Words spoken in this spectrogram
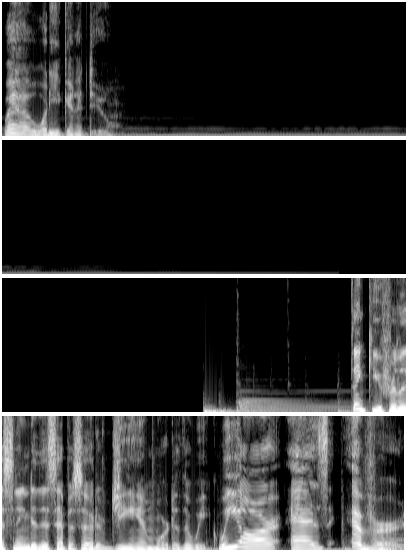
Well, what are you going to do? Thank you for listening to this episode of GM Word of the Week. We are, as ever,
